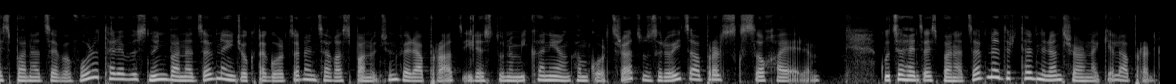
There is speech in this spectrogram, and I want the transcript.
այս բանաձևը, որը թերևս նույն բանաձևն է, ինչ օգտագործել են ցեղասպանություն վերապրած, իրենց տունը մի քանի անգամ կորցրած ու զրոյից ապրել սկսող հայերը։ Գուցե հենց այս բանաձևն է դրթել նրանց շարունակել ապրել։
